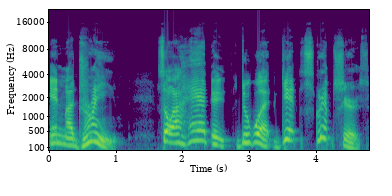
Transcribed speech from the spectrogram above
in my dream. So I had to do what? Get scriptures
